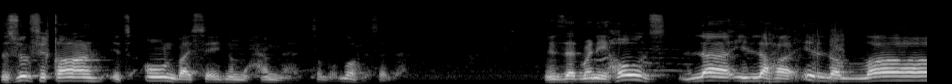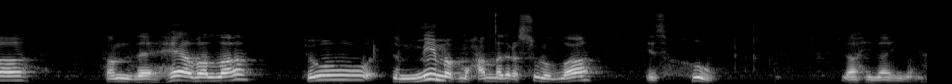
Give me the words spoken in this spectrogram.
The Zulfiqar it's owned by Sayyidina Muhammad means that when he holds, La ilaha illallah from the hay of Allah to the mim of Muhammad Rasulullah is who? La ilaha illallah,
